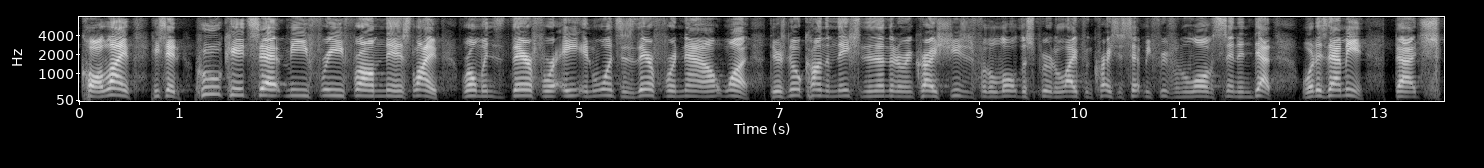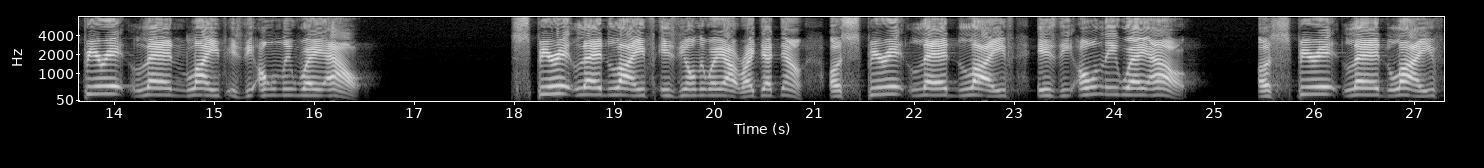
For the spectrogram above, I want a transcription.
called life? He said, Who could set me free from this life? Romans, therefore, 8 and 1 says, Therefore, now what? There's no condemnation in them that are in Christ Jesus, for the law of the Spirit of life in Christ has set me free from the law of sin and death. What does that mean? That spirit led life is the only way out. Spirit led life is the only way out. Write that down. A spirit led life is the only way out. A spirit led life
